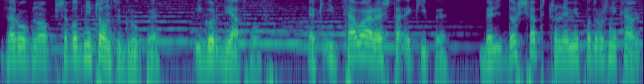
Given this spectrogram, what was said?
Zarówno przewodniczący grupy, Igor Diatłow, jak i cała reszta ekipy byli doświadczonymi podróżnikami.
